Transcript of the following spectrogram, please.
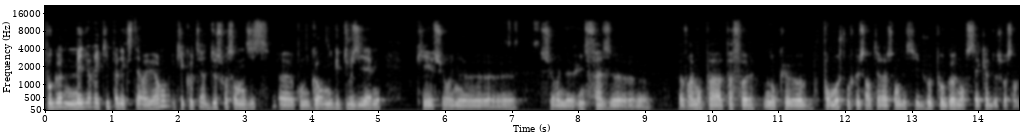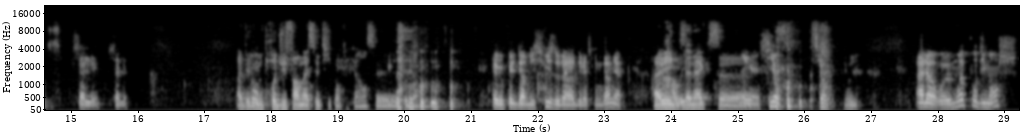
Pogon, meilleure équipe à l'extérieur, qui est coté à 2,70 euh, contre Gornik 12e, qui est sur une, euh, sur une, une phase euh, vraiment pas, pas folle. Donc euh, pour moi, je trouve que c'est intéressant d'essayer de jouer Pogon en sec à 2,70. Ça l'est, ça l'est. Ah, des bons produits pharmaceutiques en tout cas, hein, c'est bien. T'as loupé le derby suisse de la, de la semaine dernière. Ah oui, ah Xanax. Euh... Sion. Sion, oui. Alors, euh, moi, pour dimanche,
